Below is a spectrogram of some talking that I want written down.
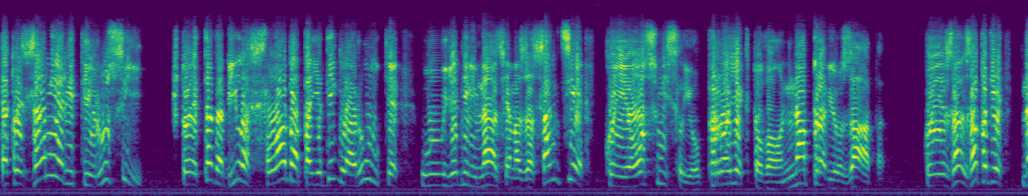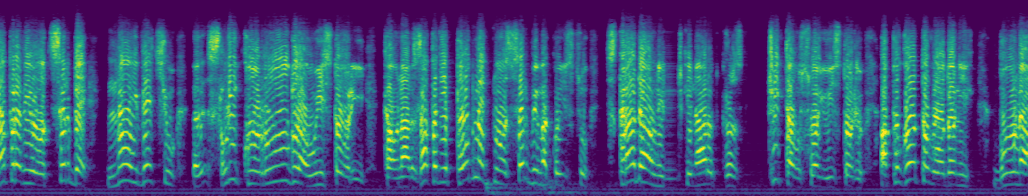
Dakle, zamjeriti Rusiji, što je tada bila slaba, pa je digla ruke u Jedinim nacijama za sankcije, koje je osmislio, projektovao, napravio Zapad Koje je Zapad je napravio od Srbe najveću e, sliku rugla u istoriji kao narod. Zapad je podmetnuo Srbima koji su stradalnički narod kroz čitavu svoju istoriju, a pogotovo od onih buna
